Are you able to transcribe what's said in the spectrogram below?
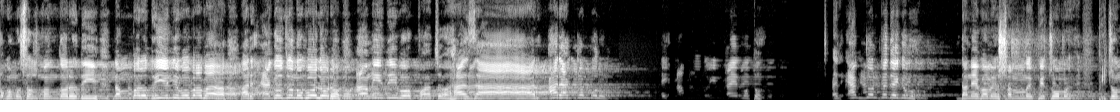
ওগো মুসলমান দরদি, নাম্বার দুই নিব বাবা। আর একজন বলুন, আমি দিব পাঁচ হাজার। আর একজন বলুন, এই আব্দুল রহিম ভাইয়ের মতো। একজনকে দেখব। ডানে বামে সামনে পিছনে, পিছন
